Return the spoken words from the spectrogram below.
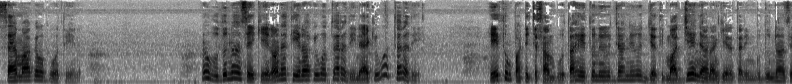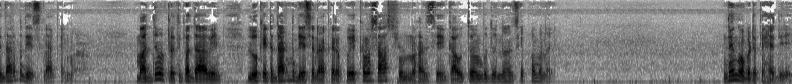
සෑම ආගමකම තියෙනවා. නෝ බුදුන් වහන්සේ කියනවා නෑ තියනවා කිව්වොත් වැරදි නෑ කිව්වොත් වැරදි. හේතුන් පටිච්ච සම්භූත හේතු නිරුද්ධ නිරුද්ධති මජ්ජේ ඥානං කියන තැනින් බුදුන් වහන්සේ ධර්ම දේශනා කරනවා. මධ්‍යම ප්‍රතිපදාවෙන් ලෝකයට ධර්ම දේශනා කරපු එකම ශාස්ත්‍රුන් වහන්සේ ගෞතම බුදුන් වහන්සේ පමණයි. දැන් ඔබට පැහැදිලි.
